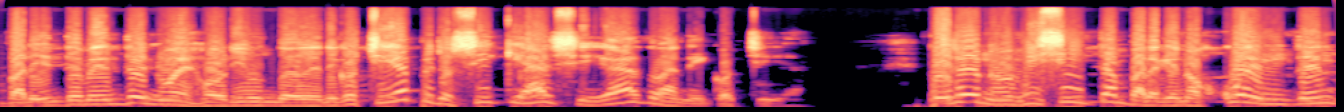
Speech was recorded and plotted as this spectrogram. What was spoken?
aparentemente no es oriundo de Necochea, pero sí que ha llegado a Necochea. Pero nos visitan para que nos cuenten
